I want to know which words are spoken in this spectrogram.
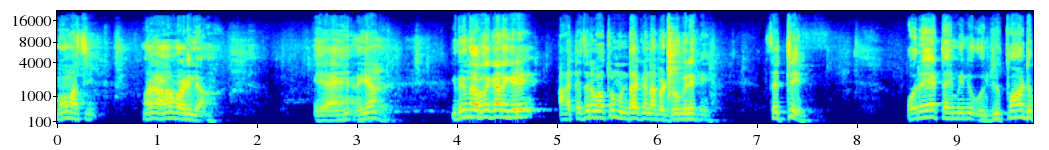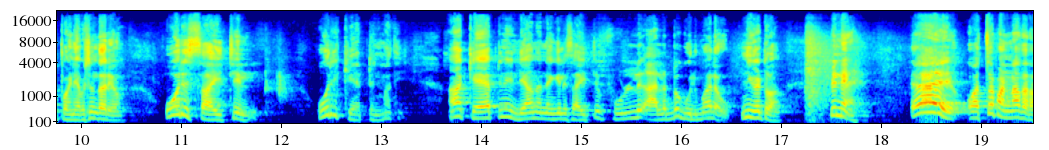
മോ മറിച്ച്. അവനെ കാണാൻ പാടില്ല. ഏ അയ്യാ. ഇതെന്ന് പറഞ്ഞിട്ടാണെങ്കിൽ അറ്റാച്ചഡ് ബാത്റൂം ഉണ്ടാക്കണം ബെഡ്റൂമിലേക്ക് സെറ്റ് ഒരേ ടൈമിൽ ഒരുപാട് പണിയാണ് പക്ഷെ എന്താ പറയുക ഒരു സൈറ്റിൽ ഒരു ക്യാപ്റ്റൻ മതി. ആ ക്യാപ്റ്റൻ ഇല്ലാന്നുണ്ടെങ്കിൽ സൈറ്റ് ഫുള്ള് അലമ്പ് ഗുലുമാലാവും. ഇനി കേട്ടോ പിന്നെ ഏയ് ഒച്ച പണ്ണാതറ.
